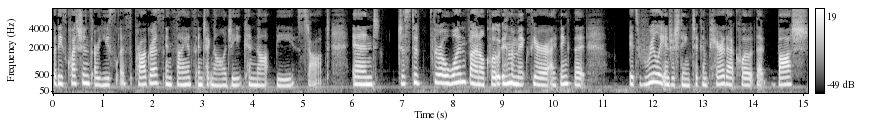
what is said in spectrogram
But these questions are useless. Progress in science and technology cannot be stopped. And just to throw one final quote in the mix here, I think that it's really interesting to compare that quote that Bosch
